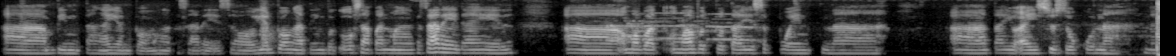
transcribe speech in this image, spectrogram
uh, binta ngayon po mga kasari. So, yan po ang ating pag-uusapan mga kasari dahil uh, umabot, umabot po tayo sa point na uh, tayo ay susuko na. na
